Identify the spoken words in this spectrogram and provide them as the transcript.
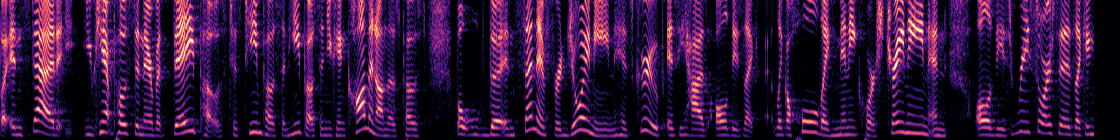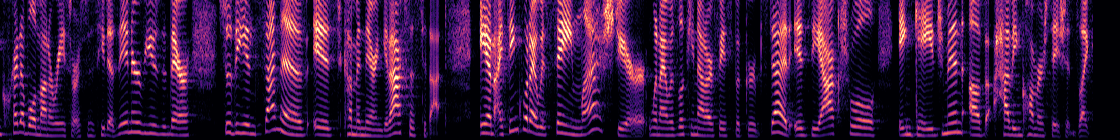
But instead, you can't post in there, but they post, his team posts, and he posts, and you can comment on those posts. But the incentive for joining his group is he has all these like like a whole like mini course training and all of these resources, like incredible amount of resources. He does interviews in there. So the incentive is to come in there and get access to that. And I think what I was saying last year when I was looking at our Facebook groups dead is the actual engagement of having conversations, like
